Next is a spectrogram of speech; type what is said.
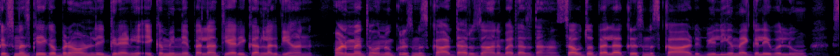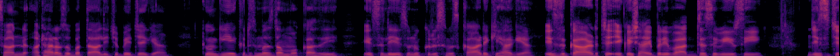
ਕ੍ਰਿਸਮਸ ਕੇਕ ਬਣਾਉਣ ਲਈ ਗ੍ਰਹਿਣੀਆਂ 1 ਮਹੀਨੇ ਪਹਿਲਾਂ ਤਿਆਰੀ ਕਰਨ ਲੱਗਦੀਆਂ ਹਨ। ਹੁਣ ਮੈਂ ਤੁਹਾਨੂੰ ਕ੍ਰਿਸਮਸ ਕਾਰਡ ਦਾ ਰੁਝਾਨ ਬਾਰੇ ਦੱਸਦਾ ਹਾਂ। ਸਭ ਤੋਂ ਪਹਿਲਾਂ ਕ੍ਰਿਸਮਸ ਕਾਰਡ ਵਿਲੀਅਮ ਐਗਲੇ ਵੱਲੋਂ ਸਨ 1842 ਚ ਭੇਜਿਆ ਗਿਆ, ਕਿਉਂਕਿ ਇਹ ਕ੍ਰਿਸਮਸ ਦਾ ਮੌਕਾ ਸੀ, ਇਸ ਲਈ ਇਸ ਨੂੰ ਕ੍ਰਿਸਮਸ ਕਾਰਡ ਕਿਹਾ ਗਿਆ। ਇਸ ਕਾਰਡ 'ਚ ਇੱਕ ਸ਼ਾਹੀ ਪਰਿਵਾਰ ਦੀ ਤਸਵੀਰ ਸੀ, ਜਿਸ 'ਚ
